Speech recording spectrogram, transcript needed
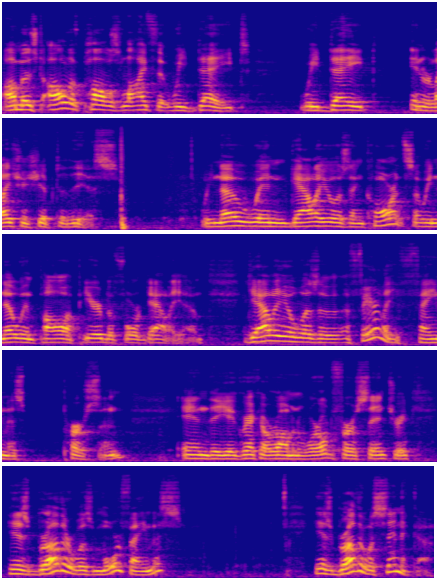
Almost all of Paul's life that we date, we date in relationship to this. We know when Gallio was in Corinth, so we know when Paul appeared before Gallio. Gallio was a, a fairly famous person in the Greco Roman world, first century. His brother was more famous. His brother was Seneca,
